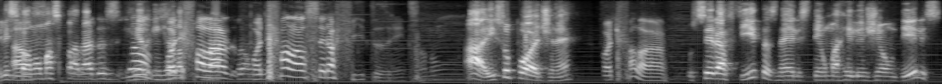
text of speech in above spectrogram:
eles ah, falam umas paradas não, em, pode falar, pode falar os serafitas, gente. Só não... Ah, isso pode, né? Pode falar. Os serafitas, né? Eles têm uma religião deles.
